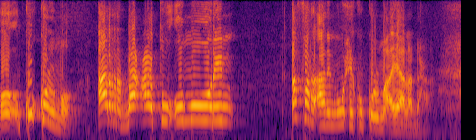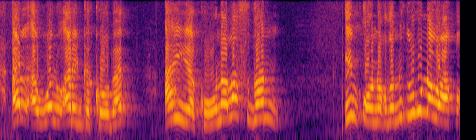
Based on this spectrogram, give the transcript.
oo ku kulmo arbacatu umuurin afar arrin wixii ku kulma ayaa la dhahaa alwalu arinka koobaad an yakuuna lafdan in uu noqdo mid lagu dhawaaqo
